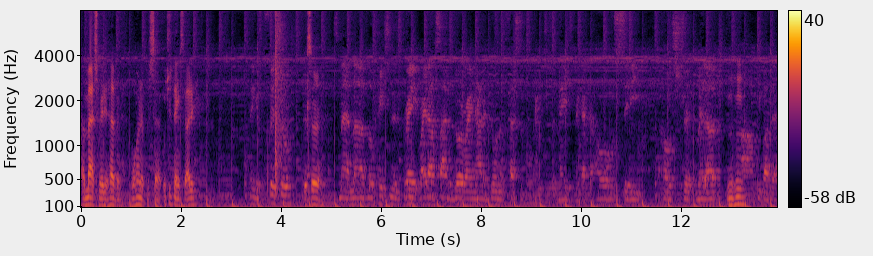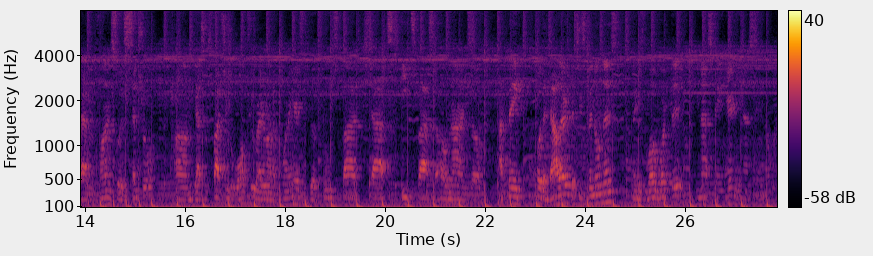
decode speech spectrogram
a match made in heaven, 100%. What you think, Scottie? I think it's official. Yes, sir. It's mad love. Location is great. Right outside the door right now, they're doing a festival, which is amazing. They got the whole city, the whole strip lit up. Mhm. Um, people out there having fun, so it's central. Um, you got some spots you can walk to right around the corner here. Some good food spots, shops, eat spots, the whole nine. So I think for the dollar that you spend on this, I think it's well worth it. You're not staying here, and you're not staying nowhere.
